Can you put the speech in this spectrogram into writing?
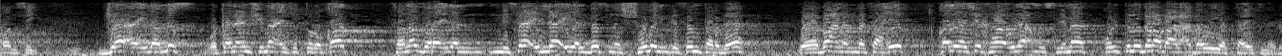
فرنسي. جاء إلى مصر وكان يمشي معي في الطرقات فنظر إلى النساء اللائي يلبسن ال shopping center ده ويضعن المساحيق. قال يا شيخ هؤلاء مسلمات. قلت له ضرب على العدوية بتاعتنا دي.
